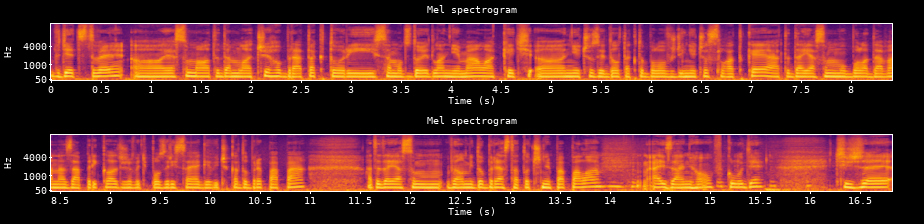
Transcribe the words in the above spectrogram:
v detstve. Ja som mala teda mladšieho brata, ktorý sa moc do jedla nemal a keď niečo zjedol, tak to bolo vždy niečo sladké a teda ja som mu bola dávaná za príklad, že veď pozri sa, jak Evička dobre papa. A teda ja som veľmi dobre a statočne papala, aj za ňo v kľude. Čiže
